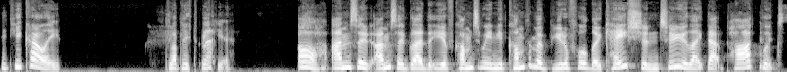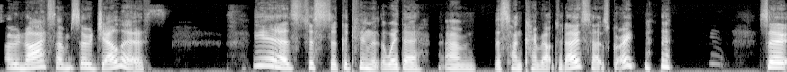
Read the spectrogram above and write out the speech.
Thank you, Kylie. Lovely to be uh, here. Oh, I'm so I'm so glad that you've come to me and you've come from a beautiful location too. Like that park looks so nice. I'm so jealous. Yeah, it's just a good thing that the weather, um, the sun came out today, so it's great. so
